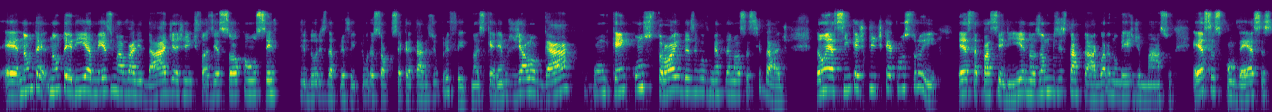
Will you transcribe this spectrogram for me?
é, não, ter, não teria a mesma validade a gente fazer só com os serviços servidores da prefeitura, só com os secretários e o prefeito. Nós queremos dialogar com quem constrói o desenvolvimento da nossa cidade. Então, é assim que a gente quer construir esta parceria. Nós vamos startar agora no mês de março essas conversas,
